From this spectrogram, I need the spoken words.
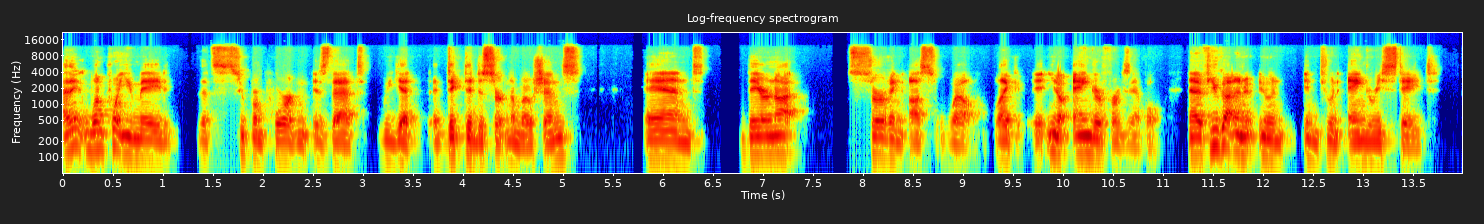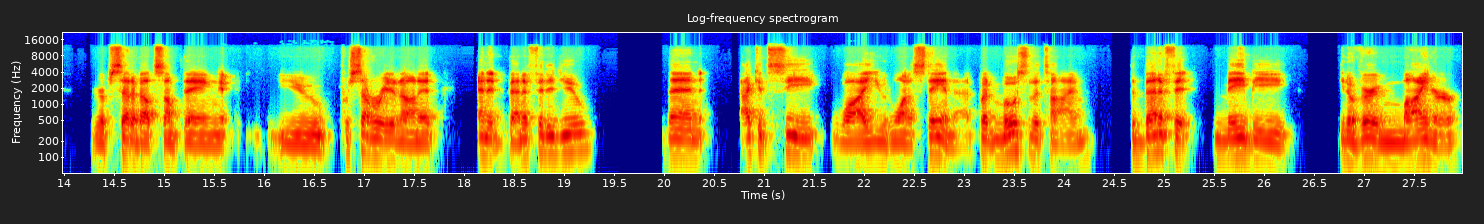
I think one point you made that's super important is that we get addicted to certain emotions and they are not serving us well. Like eh, you know anger for example. Now if you got into an, into an angry state you're upset about something you perseverated on it and it benefited you then i could see why you would want to stay in that. But most of the time the benefit may be you know very minor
